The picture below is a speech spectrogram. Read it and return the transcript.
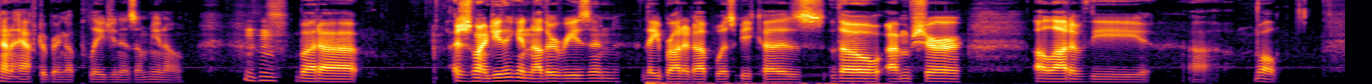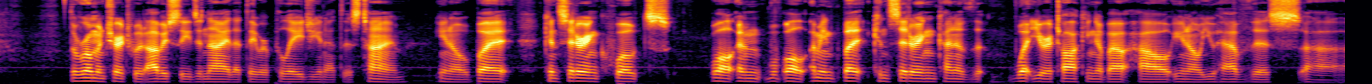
kind of have to bring up Pelagianism, you know. Mm-hmm. But uh, I just wondering, do you think another reason they brought it up was because, though I'm sure a lot of the, uh, well, the Roman Church would obviously deny that they were Pelagian at this time, you know, but considering quotes, well, and well, I mean, but considering kind of the, what you were talking about, how you know you have this. Uh,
